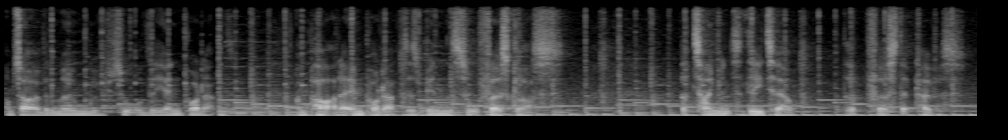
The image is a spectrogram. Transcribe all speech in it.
I'm so over the moon with sort of the end product. And part of that end product has been the sort of first class attainment to detail that First Step gave us.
